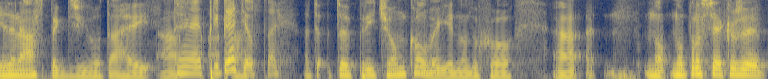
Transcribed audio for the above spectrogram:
jeden aspekt života, hej. A, to je pri priateľstvách. A, a to, to je pri čomkoľvek mm-hmm. jednoducho. A, no, no proste akože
